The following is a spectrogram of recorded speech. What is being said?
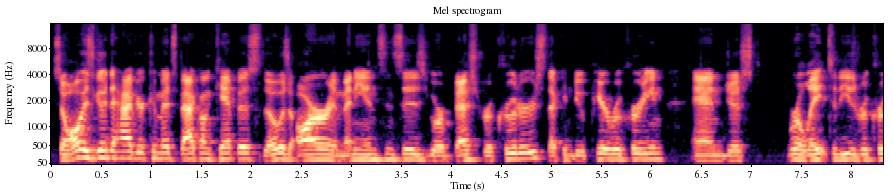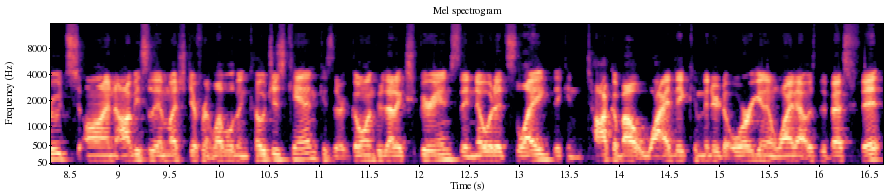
So always good to have your commits back on campus. Those are in many instances your best recruiters that can do peer recruiting and just relate to these recruits on obviously a much different level than coaches can because they're going through that experience. They know what it's like. They can talk about why they committed to Oregon and why that was the best fit.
